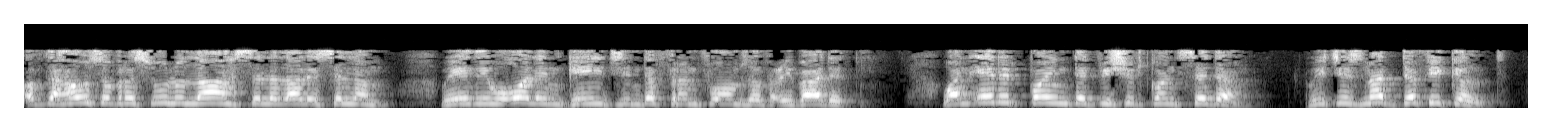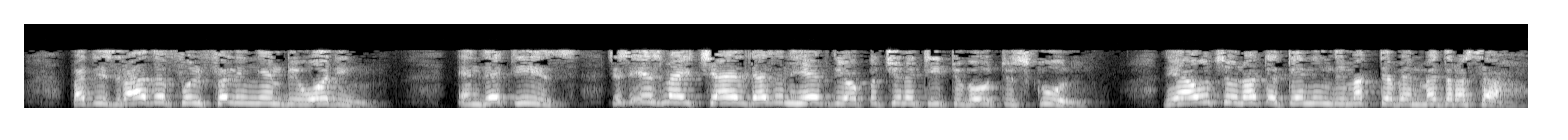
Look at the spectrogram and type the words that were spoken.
of the house of Rasulullah sallallahu alaihi wasallam, where they were all engaged in different forms of ibadat. one added point that we should consider, which is not difficult, but is rather fulfilling and rewarding. And that is, just as my child doesn't have the opportunity to go to school, they are also not attending the maktab and madrasa.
